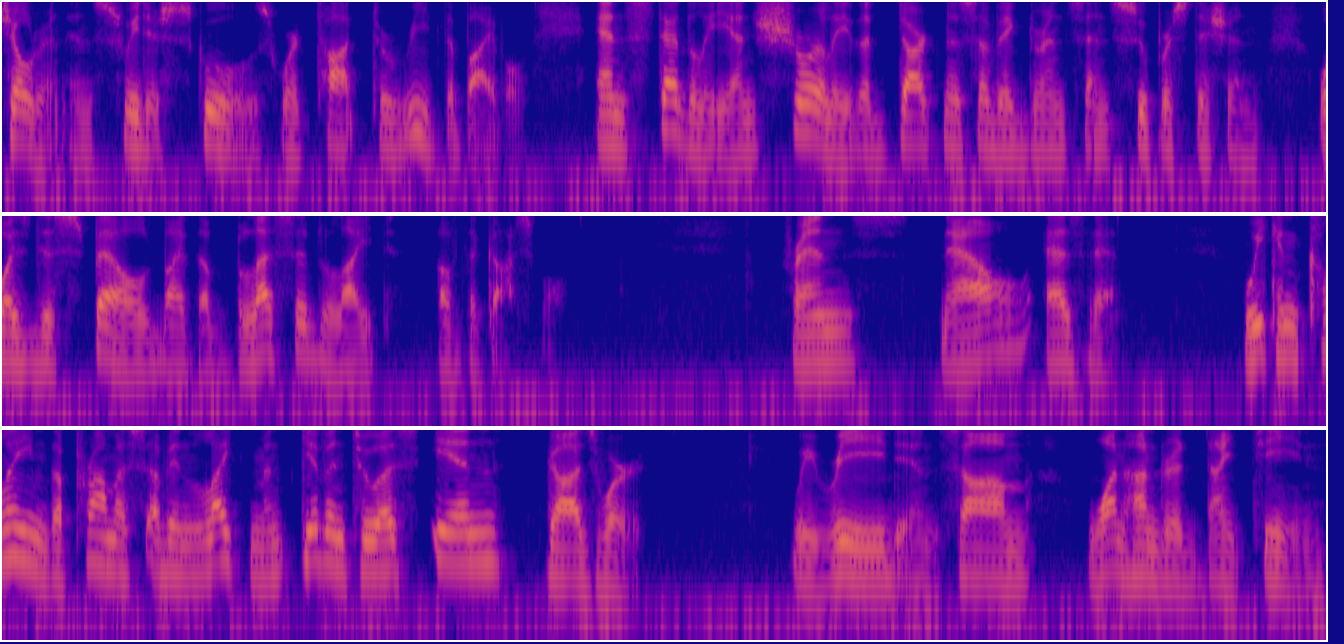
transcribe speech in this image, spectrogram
Children in Swedish schools were taught to read the Bible, and steadily and surely the darkness of ignorance and superstition was dispelled by the blessed light of the gospel. Friends, now as then, we can claim the promise of enlightenment given to us in God's Word. We read in Psalm 119,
